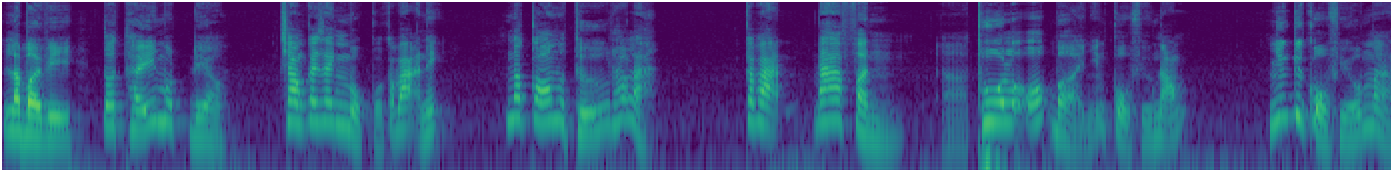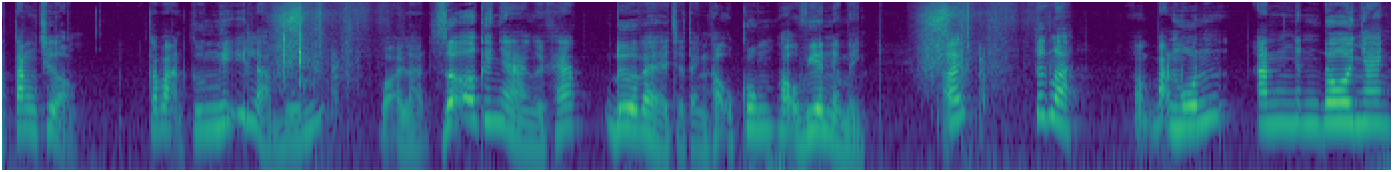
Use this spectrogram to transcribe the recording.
Là bởi vì tôi thấy một điều trong cái danh mục của các bạn ấy nó có một thứ đó là các bạn đa phần uh, thua lỗ bởi những cổ phiếu nóng. Những cái cổ phiếu mà tăng trưởng các bạn cứ nghĩ là muốn gọi là dỡ cái nhà người khác đưa về trở thành hậu cung, hậu viên nhà mình. Ấy, tức là ờ, bạn muốn ăn nhân đôi nhanh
